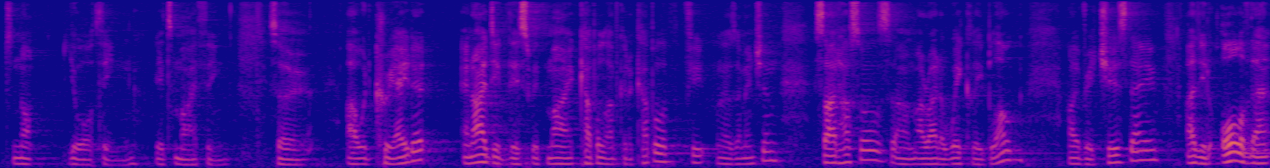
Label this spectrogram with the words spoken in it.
It's not your thing. It's my thing. So I would create it, and I did this with my couple. I've got a couple of, few, as I mentioned, side hustles. Um, I write a weekly blog every Tuesday. I did all of that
